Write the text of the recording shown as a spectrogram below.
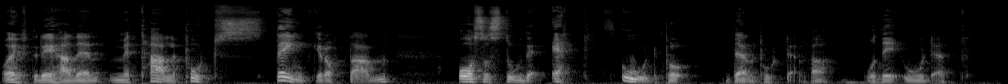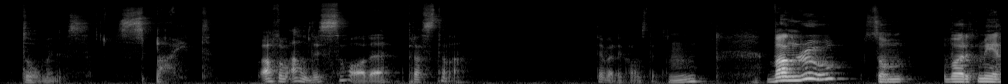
Och efter det hade en metallport stängt grottan. Och så stod det ett ord på den porten. Ja. Och det ordet, Dominus. spite. Att de aldrig sa det, prästerna. Det är väldigt konstigt. Van Roo, som varit med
